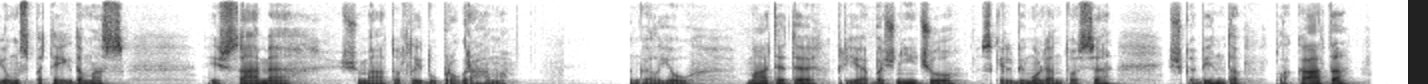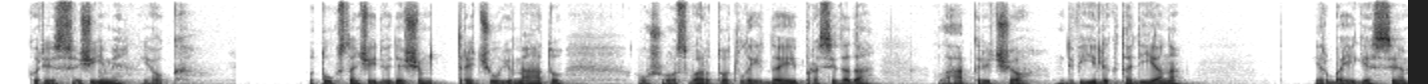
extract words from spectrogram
jums pateikdamas išsame šių metų atlaidų programą. Gal jau matėte prie bažnyčių skelbimo lentuose iškabintą plakatą, kuris žymi, jog 2023 m. aušros vartų atlaidai prasideda lapkričio 12 dieną ir baigėsi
